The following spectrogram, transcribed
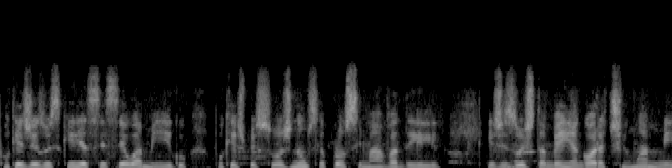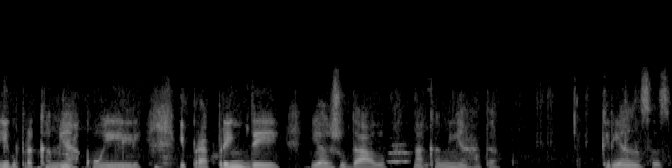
porque Jesus queria ser seu amigo, porque as pessoas não se aproximavam dele. E Jesus também agora tinha um amigo para caminhar com ele e para aprender e ajudá-lo na caminhada. Crianças,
